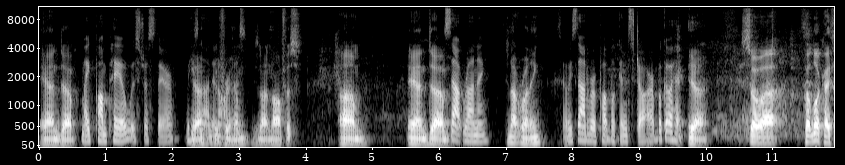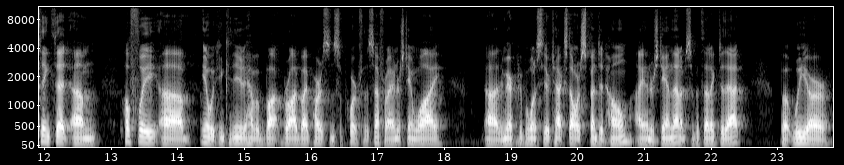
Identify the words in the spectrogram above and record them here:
And uh, Mike Pompeo was just there. He's yeah, not in good for office. him. He's not in office. Um, and um, he's not running. He's not running. So he's not a Republican star. But go ahead. Yeah. So, uh, but look, I think that um, hopefully, uh, you know, we can continue to have a broad bipartisan support for this effort. I understand why uh, the American people want to see their tax dollars spent at home. I understand that. I'm sympathetic to that. But we are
